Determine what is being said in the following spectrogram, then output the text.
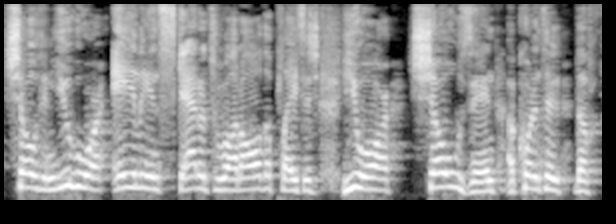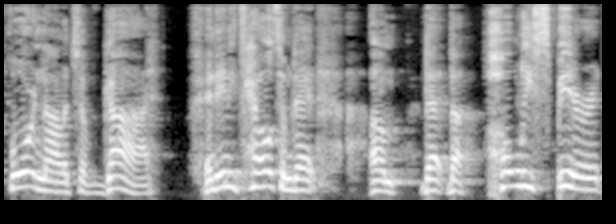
chosen. You who are aliens scattered throughout all the places, you are chosen according to the foreknowledge of God. And then he tells him that, um, that the Holy Spirit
